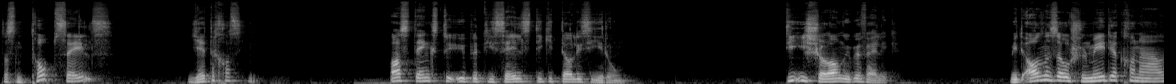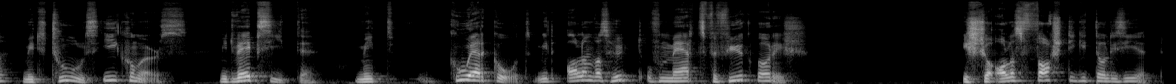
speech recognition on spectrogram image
dass ein Top-Sales jeder kann sein. Was denkst du über die Sales-Digitalisierung? Die ist schon lange überfällig. Mit allen Social-Media-Kanälen, mit Tools, E-Commerce, mit Webseiten, mit QR-Code, mit allem, was heute auf dem März verfügbar ist, ist schon alles fast digitalisiert.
